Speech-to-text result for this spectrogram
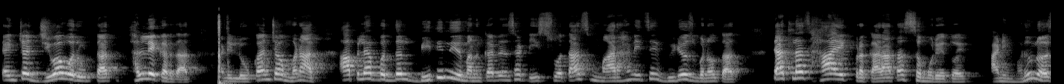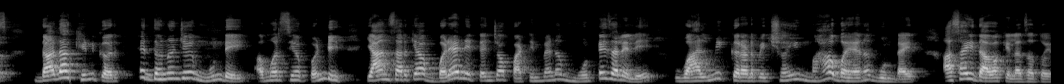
त्यांच्या जीवावर उठतात हल्ले करतात आणि लोकांच्या मनात आपल्याबद्दल भीती निर्माण करण्यासाठी स्वतःच मारहाणीचे व्हिडिओज बनवतात. त्यातलाच हा एक प्रकार आता समोर येतोय. आणि म्हणूनच दादा खिंडकर हे धनंजय मुंडे अमरसिंह पंडित यांसारख्या बड्या नेत्यांच्या पाठिंब्यानं मोठे झालेले वाल्मिक कराडपेक्षाही महाभयानक गुंड आहेत असाही दावा केला जातोय.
